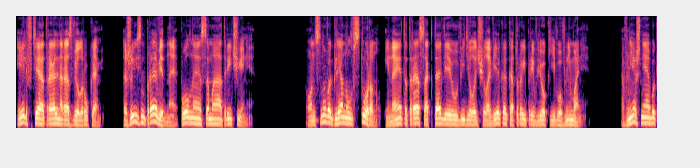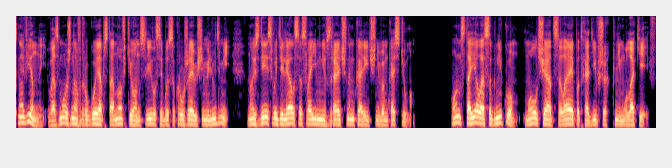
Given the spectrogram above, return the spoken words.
Эльф театрально развел руками. Жизнь праведная, полное самоотречение. Он снова глянул в сторону, и на этот раз Октавия увидела человека, который привлек его внимание. Внешне обыкновенный, возможно, в другой обстановке он слился бы с окружающими людьми, но здесь выделялся своим невзрачным коричневым костюмом. Он стоял особняком, молча отсылая подходивших к нему лакеев.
